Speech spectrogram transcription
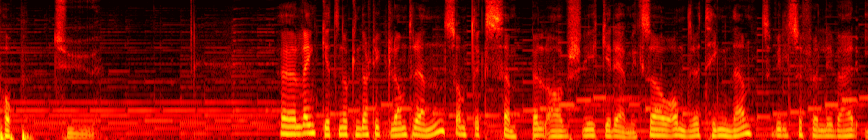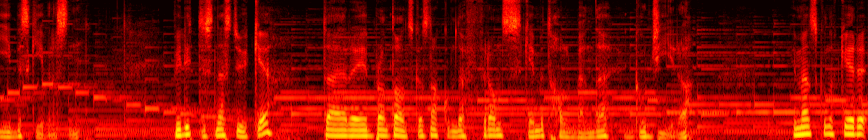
Pop 2. Lenke til noen artikler om trenden, samt eksempel av slike remixer og andre ting nevnt, vil selvfølgelig være i beskrivelsen. Vi lyttes neste uke, der jeg bl.a. skal snakke om det franske metallbandet Gojira. Imens kan dere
